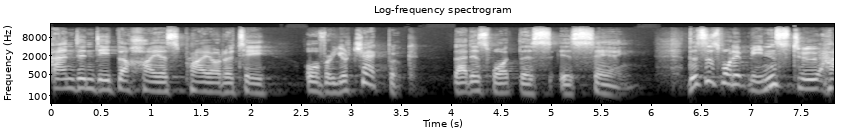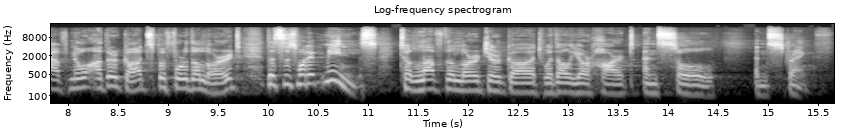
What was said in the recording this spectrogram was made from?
and indeed the highest priority over your checkbook. That is what this is saying. This is what it means to have no other gods before the Lord. This is what it means to love the Lord your God with all your heart and soul and strength.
